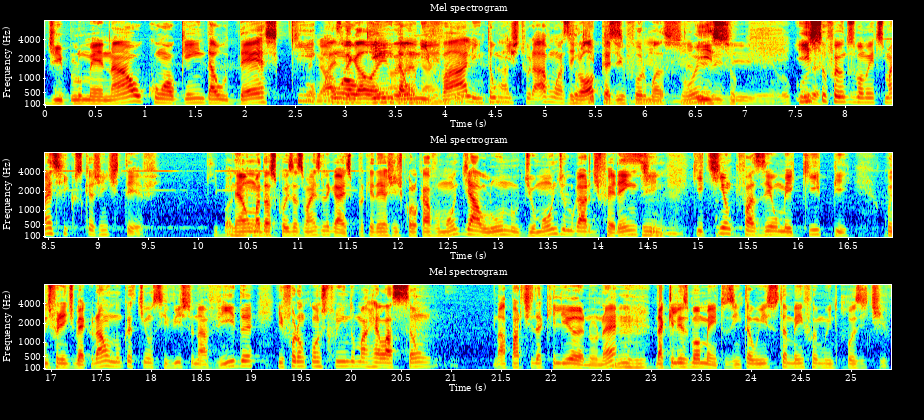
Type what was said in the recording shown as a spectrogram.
de Blumenau com alguém da UDESC, Legal. Com legal alguém ainda, da né? Univale, então A misturavam as Troca equipes. de informações Isso. e de. Isso foi um dos momentos mais ricos que a gente teve. Que Né, uma das coisas mais legais, porque daí a gente colocava um monte de aluno de um monte de lugar diferente Sim. que tinham que fazer uma equipe com diferente background, nunca tinham se visto na vida e foram construindo uma relação a partir daquele ano, né? Uhum. Daqueles momentos. Então isso também foi muito positivo.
